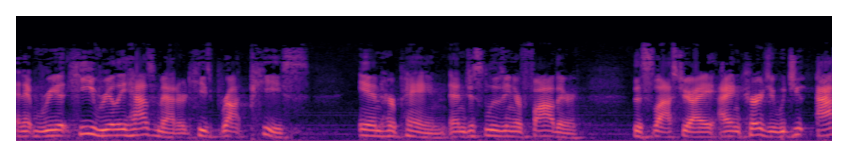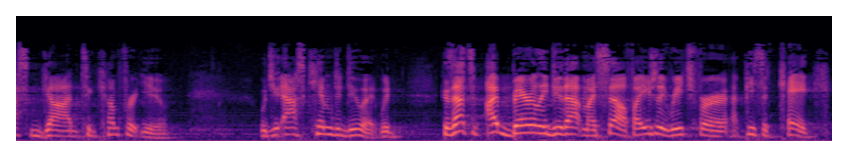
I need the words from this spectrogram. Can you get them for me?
and it re- he really has mattered. He's brought peace in her pain and just losing her father this last year. I, I encourage you, would you ask God to comfort you? Would you ask him to do it? Would, because that's, I barely do that myself. I usually reach for a piece of cake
